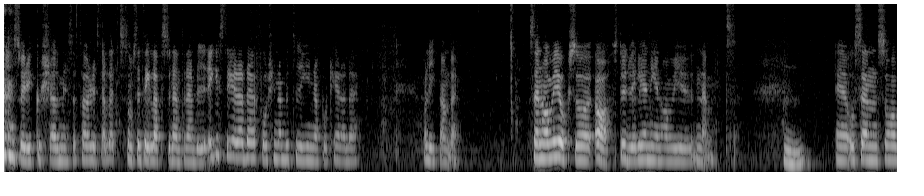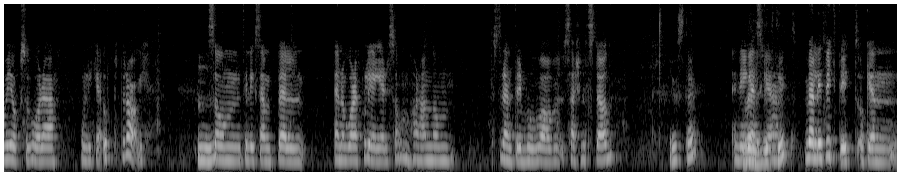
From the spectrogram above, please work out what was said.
så är det kursadministratörer istället som ser till att studenterna blir registrerade, får sina betyg inrapporterade och liknande. Sen har vi ju också, ja, studieledningen har vi ju nämnt. Mm. Eh, och sen så har vi också våra olika uppdrag. Mm. Som till exempel en av våra kollegor som har hand om studenter i behov av särskilt stöd. Just det. Det är Väldigt ganska, viktigt. Väldigt viktigt och en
